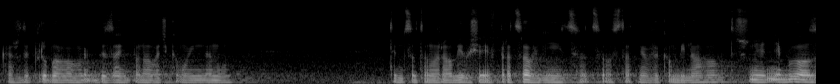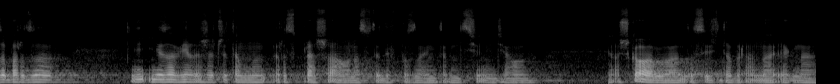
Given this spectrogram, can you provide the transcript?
Każdy próbował jakby zaimponować komu innemu tym, co tam robił się w pracowni, co, co ostatnio wykombinował. Też nie, nie było za bardzo, nie, nie za wiele rzeczy tam rozpraszało nas wtedy w Poznaniu, tam nic się nie działo. A szkoła była dosyć dobra, na, jak na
